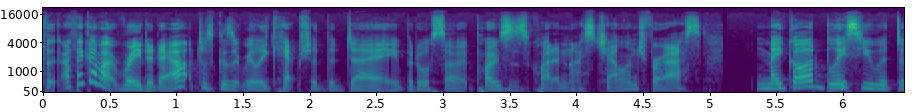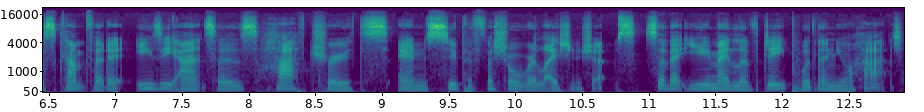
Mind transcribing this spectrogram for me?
th- I think I might read it out just because it really captured the day, but also it poses quite a nice challenge for us. May God bless you with discomfort at easy answers, half truths, and superficial relationships, so that you may live deep within your heart.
